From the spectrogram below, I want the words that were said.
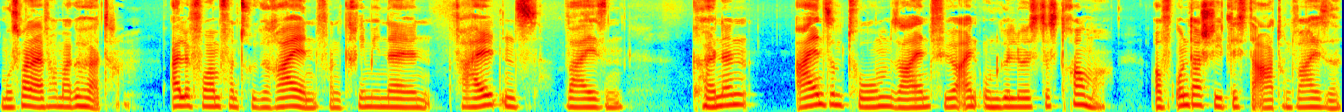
Muss man einfach mal gehört haben. Alle Formen von Trügereien, von kriminellen Verhaltensweisen können ein Symptom sein für ein ungelöstes Trauma auf unterschiedlichste Art und Weise.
